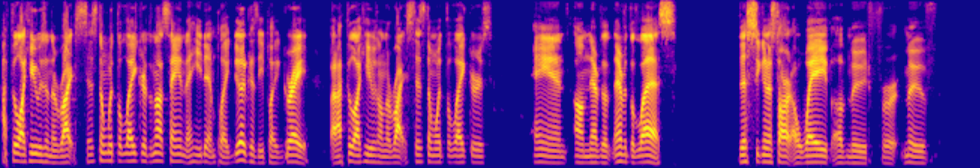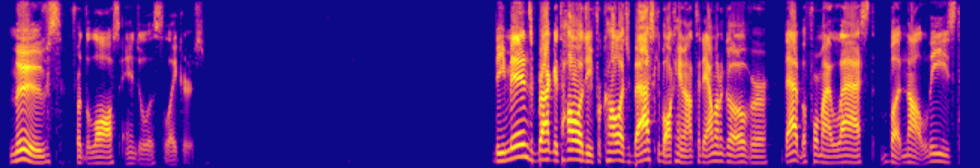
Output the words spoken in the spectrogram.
I feel like he was in the right system with the Lakers. I'm not saying that he didn't play good because he played great, but I feel like he was on the right system with the Lakers. And um, nevertheless, this is going to start a wave of mood for move moves for the Los Angeles Lakers. The men's bracketology for college basketball came out today. I'm going to go over that before my last but not least.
